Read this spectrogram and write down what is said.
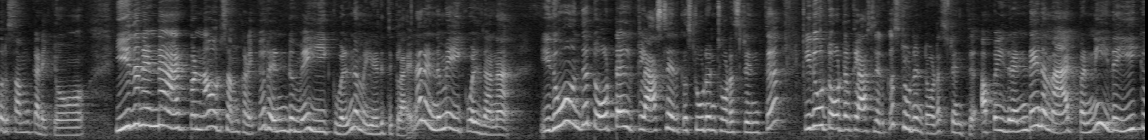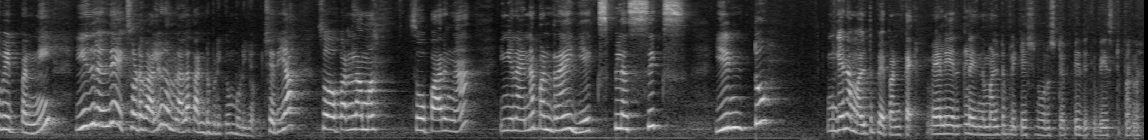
ஒரு சம் கிடைக்கும். இது ரெண்டை ஆட் பண்ணால் ஒரு சம் கிடைக்கும். ரெண்டுமே ஈக்குவல் நம்ம எடுத்துக்கலாம். ஏன்னா ரெண்டுமே ஈக்குவல் தானே? இதுவும் வந்து டோட்டல் கிளாஸில் இருக்க ஸ்டூடெண்ட்ஸோட ஸ்ட்ரென்த்து இதுவும் டோட்டல் கிளாஸில் இருக்க ஸ்டூடெண்ட்டோட ஸ்ட்ரென்த்து அப்போ இது ரெண்டையும் நம்ம ஆட் பண்ணி இதை ஈக்குவேட் பண்ணி இதுலேருந்து எக்ஸோட வேல்யூ நம்மளால் கண்டுபிடிக்க முடியும். சரியா? ஸோ பண்ணலாமா? ஸோ பாருங்கள் இங்கே நான் என்ன பண்ணுறேன் எக்ஸ் ப்ளஸ் சிக்ஸ் இன்ட்டு இங்கே நான் மல்டிப்ளை பண்ணிட்டேன். மேலே இருக்கல இந்த மல்டிப்ளிகேஷன் ஒரு ஸ்டெப் இதுக்கு வேஸ்ட் பண்ணேன்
